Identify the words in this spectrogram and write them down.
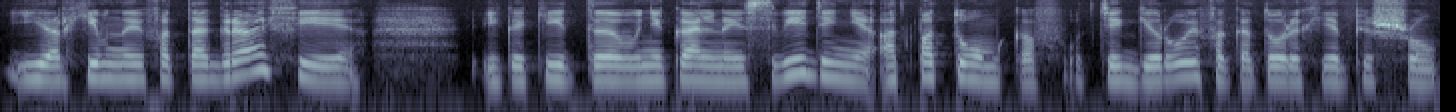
и архивные фотографии, и какие-то уникальные сведения от потомков, вот тех героев, о которых я пишу.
